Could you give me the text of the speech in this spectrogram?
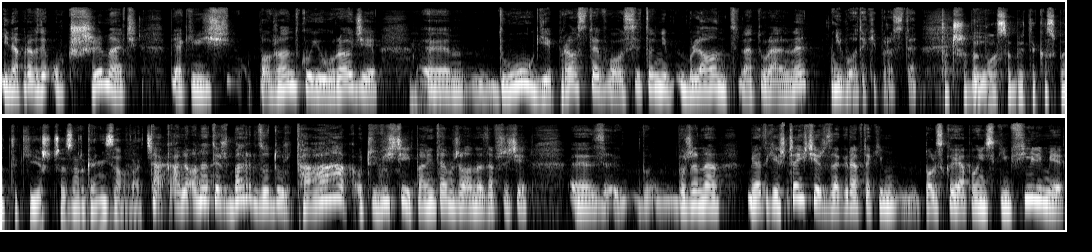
i naprawdę utrzymać w jakimś porządku i urodzie długie, proste włosy, to nie blond naturalne, nie było takie proste. To trzeba I- było sobie te kosmetyki jeszcze zorganizować. Tak, ale ona też bardzo dużo. Tak, oczywiście i pamiętam, że ona zawsze się. e, z- Bo- Bożena miała takie szczęście, że zagrała w takim polsko-japońskim filmie,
